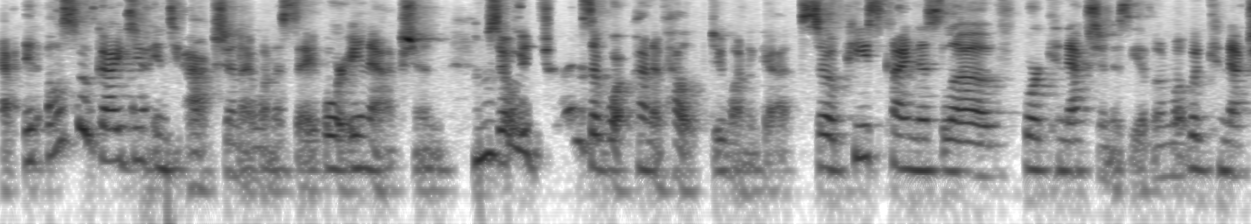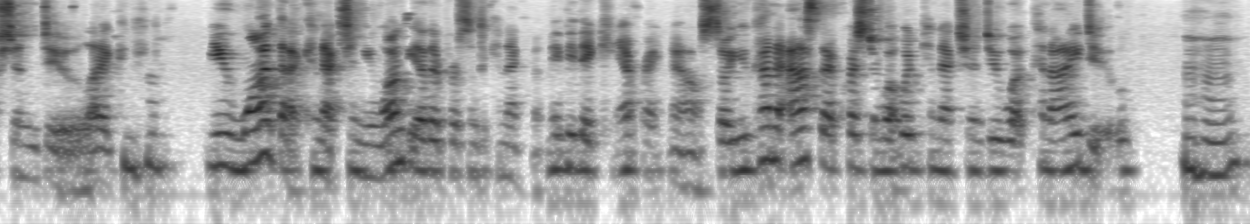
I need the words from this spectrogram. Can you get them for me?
It also guides you into action, I want to say, or inaction. Mm-hmm. So, in terms of what kind of help do you want to get? So, peace, kindness, love, or connection is the other one. What would connection do? Like, mm-hmm. you want that connection, you want the other person to connect, but maybe they can't right now. So, you kind of ask that question what would connection do? What can I do? Mm-hmm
